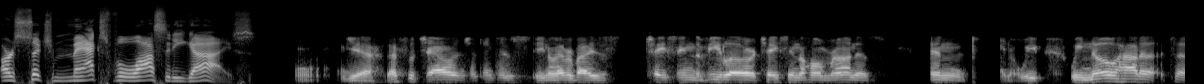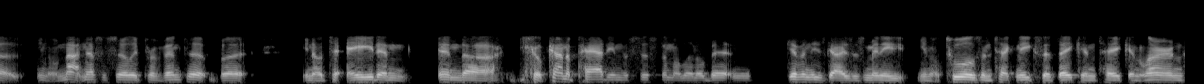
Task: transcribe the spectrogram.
are such max velocity guys. Yeah, that's the challenge. I think is you know everybody's chasing the velo or chasing the home run is, and you know we we know how to to you know not necessarily prevent it, but you know to aid and and uh, you know kind of padding the system a little bit and giving these guys as many you know tools and techniques that they can take and learn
